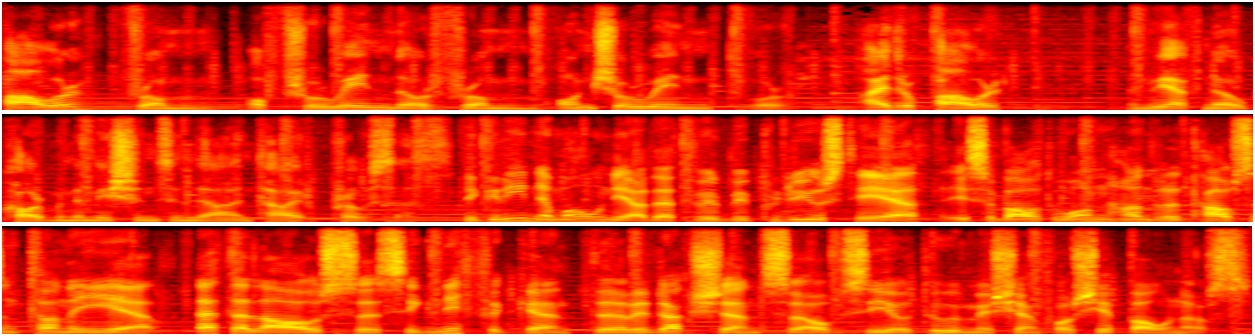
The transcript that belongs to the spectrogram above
power from offshore wind or from onshore wind or hydropower and we have no carbon emissions in the entire process. The green ammonia that will be produced here is about 100,000 tonnes a year. That allows uh, significant uh, reductions of CO2 emission for ship owners.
